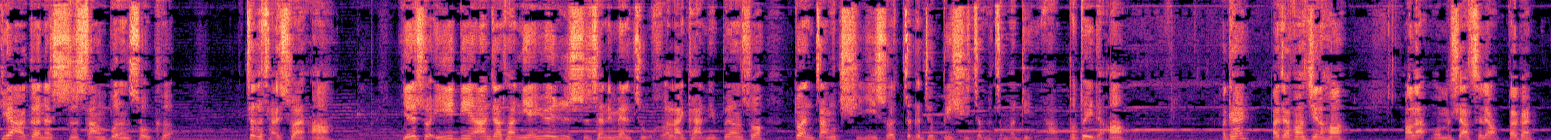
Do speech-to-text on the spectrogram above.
第二个呢，食伤不能受克，这个才算啊。也就是说，一定按照他年月日时辰里面组合来看，你不要说断章取义，说这个就必须怎么怎么地啊，不对的啊。OK，大家放心了哈。好了，我们下次聊，拜拜。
